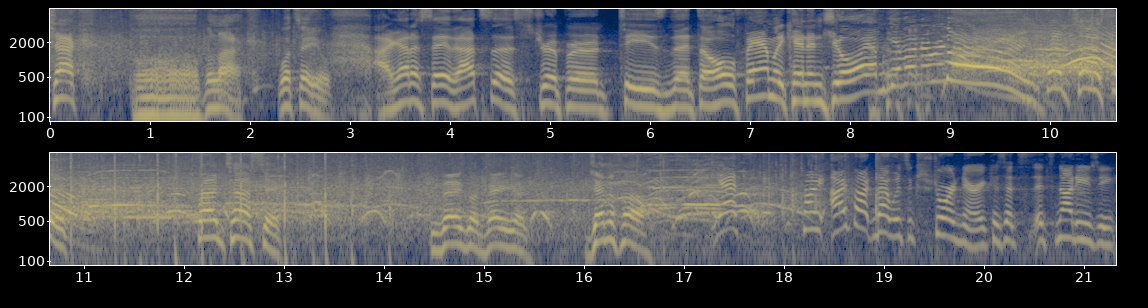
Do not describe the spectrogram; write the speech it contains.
Jack, oh, Black, what say you? I gotta say, that's a stripper tease that the whole family can enjoy. I'm giving her a Nine! Fantastic. Fantastic. Very good, very good. Jennifer, Yes. Tommy, I thought that was extraordinary because it's it's not easy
